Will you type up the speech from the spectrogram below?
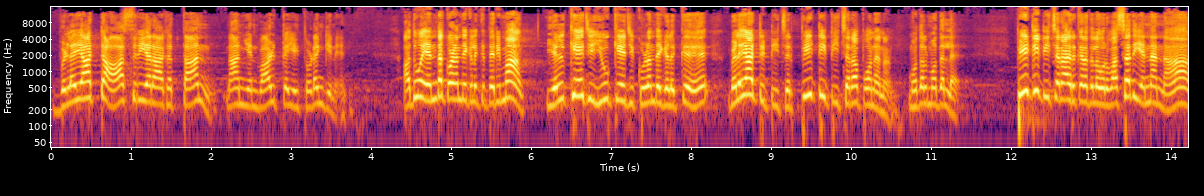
விளையாட்டு ஆசிரியராகத்தான் நான் என் வாழ்க்கையை தொடங்கினேன். அதுவும் எந்த குழந்தைகளுக்கு தெரியுமா? எல்கேஜி யூகேஜி குழந்தைகளுக்கு விளையாட்டு டீச்சர் பிடி டீச்சரா போனேன் நான் முதல் முதல்ல. பிடி டீச்சரா இருக்கிறதுல ஒரு வசதி என்னன்னா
